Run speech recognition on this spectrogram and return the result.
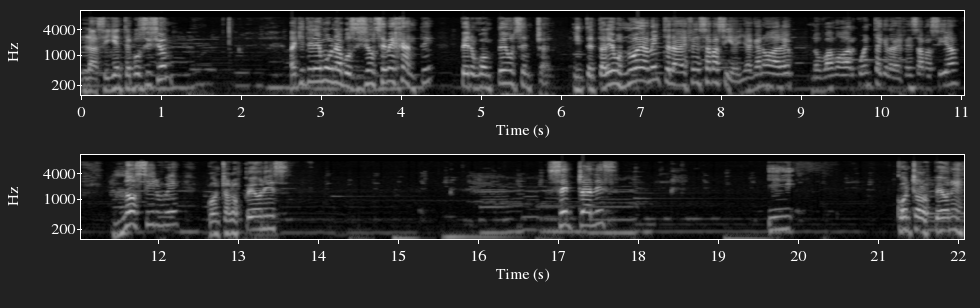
la siguiente posición. Aquí tenemos una posición semejante, pero con peón central. Intentaremos nuevamente la defensa pasiva y acá nos, vamos a dar cuenta que la defensa pasiva no sirve contra los peones centrales y contra los peones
